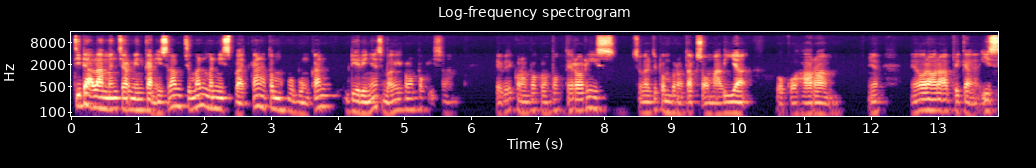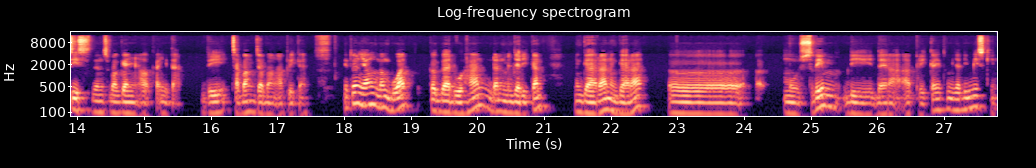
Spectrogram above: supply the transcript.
tidaklah mencerminkan Islam cuman menisbatkan atau menghubungkan dirinya sebagai kelompok Islam. Yaitu kelompok-kelompok teroris seperti pemberontak Somalia, Boko Haram, ya, ya orang-orang Afrika, ISIS dan sebagainya Al-Qaeda di cabang-cabang Afrika. Itu yang membuat kegaduhan dan menjadikan negara-negara eh, Muslim di daerah Afrika itu menjadi miskin.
